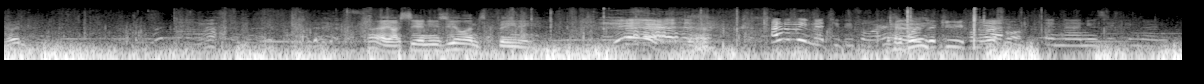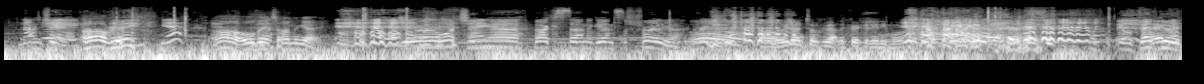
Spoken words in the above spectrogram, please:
Good. Hey, I see a New Zealand beanie. I haven't we met you before? Have we? Yeah, in uh, New Zealand. Not Jay. Oh, really? Yeah. Oh, all that time ago. You were watching uh, Pakistan against Australia. Oh, we don't talk about the cricket anymore. They were that good.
